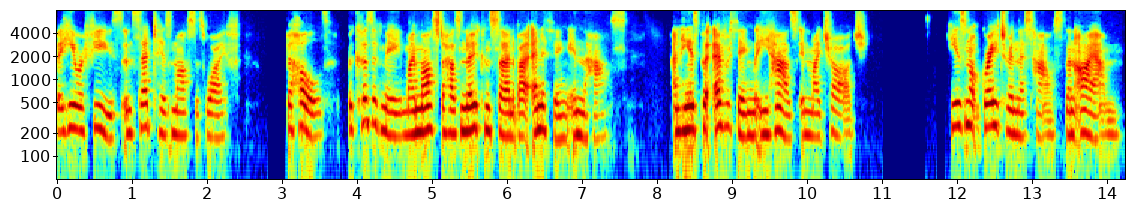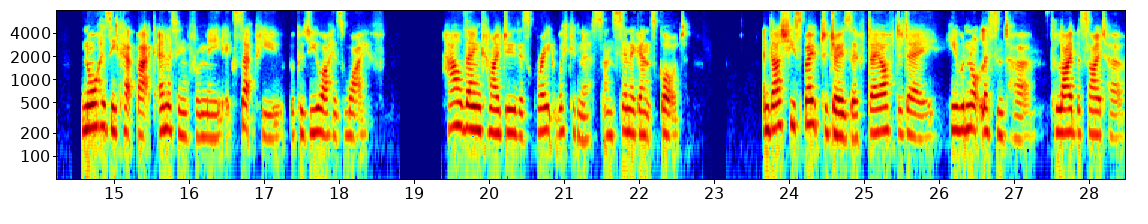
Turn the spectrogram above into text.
But he refused and said to his master's wife, Behold, because of me, my master has no concern about anything in the house, and he has put everything that he has in my charge. He is not greater in this house than I am, nor has he kept back anything from me except you, because you are his wife. How then can I do this great wickedness and sin against God? And as she spoke to Joseph day after day, he would not listen to her, to lie beside her,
